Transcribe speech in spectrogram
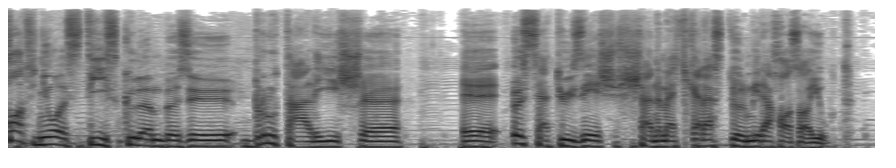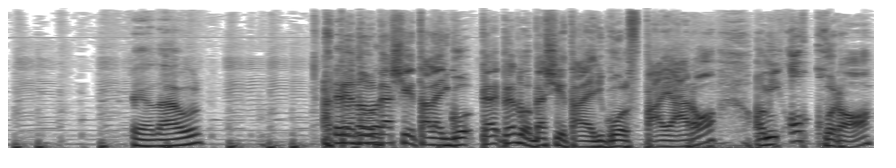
6-8-10 különböző brutális ö, összetűzésen megy keresztül, mire hazajut. Például? Hát például, besétál egy, például besétál egy golfpályára, ami akkora,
